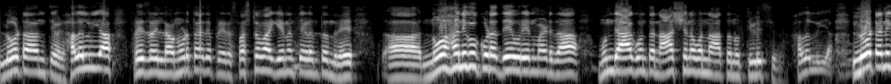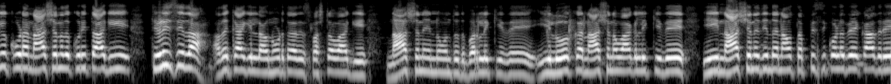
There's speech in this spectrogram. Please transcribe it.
ಲೋಟ ಅಂತೇಳಿ. ಹಲಲ್ವಿಯ ಪ್ರೇಸ್ಗಳಲ್ಲಿ ನಾವು ನೋಡ್ತಾ ಇದ್ದೇವೆ ಪ್ರೇರ ಸ್ಪಷ್ಟವಾಗಿ ಏನಂತ ಹೇಳಂತಂದ್ರೆ ನೋಹನಿಗೂ ಕೂಡ ದೇವರು ಏನು ಮಾಡಿದ? ಮುಂದೆ ಆಗುವಂಥ ನಾಶನವನ್ನು ಆತನು ತಿಳಿಸಿದ. ಹಲಲುಯ್ಯ ಲೋಟನಿಗೂ ಕೂಡ ನಾಶನದ ಕುರಿತಾಗಿ ತಿಳಿಸಿದ. ಅದಕ್ಕಾಗಿ ನಾವು ನೋಡ್ತಾ ಇದ್ದೇವೆ ಸ್ಪಷ್ಟವಾಗಿ ನಾಶನ ಎನ್ನುವಂಥದ್ದು ಬರಲಿಕ್ಕಿದೆ. ಈ ಲೋಕ ನಾಶನವಾಗಲಿಕ್ಕಿದೆ. ಈ ನಾಶನದಿಂದ ನಾವು ತಪ್ಪಿಸಿಕೊಳ್ಳಬೇಕಾದ್ರೆ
